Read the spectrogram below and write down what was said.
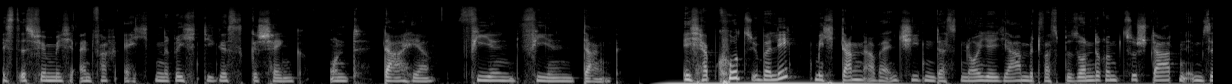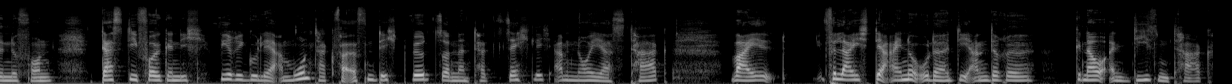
ist es für mich einfach echt ein richtiges Geschenk. Und daher vielen, vielen Dank. Ich habe kurz überlegt, mich dann aber entschieden, das neue Jahr mit was Besonderem zu starten, im Sinne von, dass die Folge nicht wie regulär am Montag veröffentlicht wird, sondern tatsächlich am Neujahrstag, weil vielleicht der eine oder die andere genau an diesem Tag,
